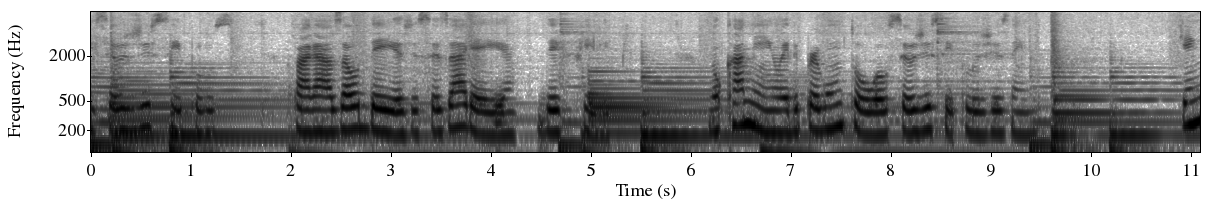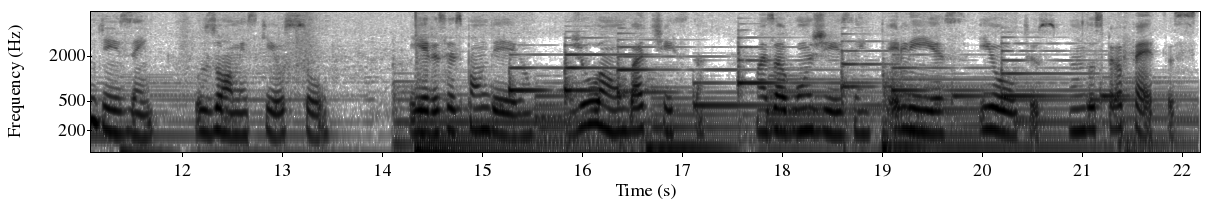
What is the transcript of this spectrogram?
e seus discípulos para as aldeias de Cesareia de Filipe. No caminho, ele perguntou aos seus discípulos, dizendo: Quem dizem os homens que eu sou? E eles responderam: João Batista. Mas alguns dizem Elias e outros, um dos profetas.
